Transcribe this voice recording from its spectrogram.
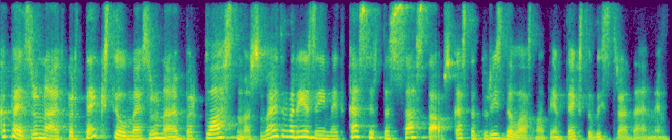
kāpēc runājot par tekstilu, mēs runājam par plastmasu. Vai tu vari iezīmēt, kas ir tas sastāvs, kas tur izdalās no tiem tekstilu izstrādājumiem?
